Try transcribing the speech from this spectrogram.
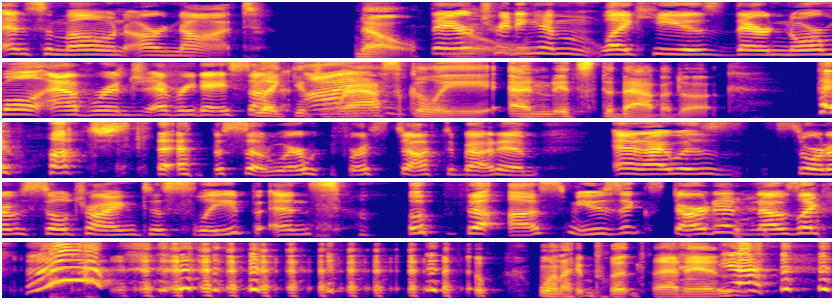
and Simone are not. No, They are no. treating him like he is their normal, average, everyday son. like it's I, rascally, and it's the Babadook. I watched the episode where we first talked about him, and I was sort of still trying to sleep, and so the Us music started, and I was like, "Ah!" when I put that in. yeah,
